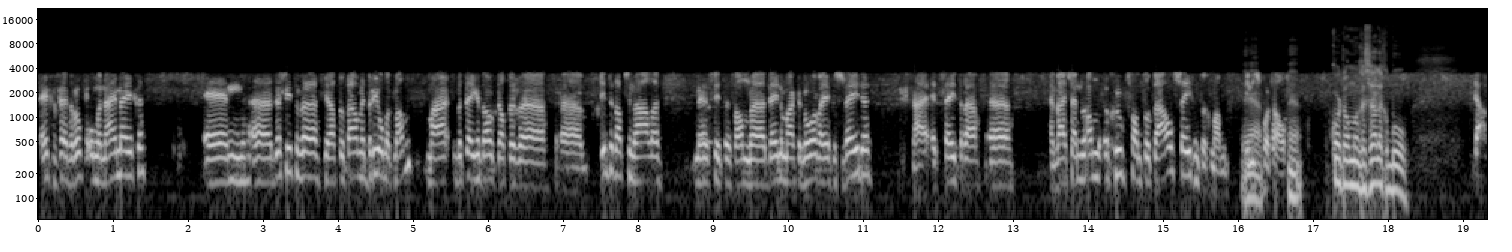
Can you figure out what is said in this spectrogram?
Even verderop, onder Nijmegen. En daar zitten we ja, totaal met 300 man. Maar dat betekent ook dat er internationale mensen zitten van Denemarken, Noorwegen, Zweden, nou, et cetera. En wij zijn dan een groep van totaal 70 man in ja, de sporthal. Ja. Kortom, een gezellige boel. Ja,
